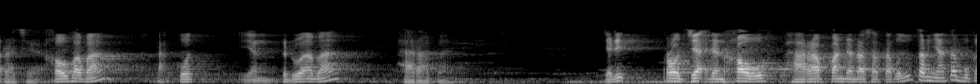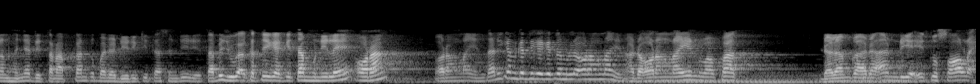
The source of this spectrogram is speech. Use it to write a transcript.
Raja. Khauf apa? Takut. Yang kedua apa? Harapan. Jadi roja dan khauf, harapan dan rasa takut itu ternyata bukan hanya diterapkan kepada diri kita sendiri, tapi juga ketika kita menilai orang orang lain. Tadi kan ketika kita menilai orang lain, ada orang lain wafat, dalam keadaan dia itu soleh.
